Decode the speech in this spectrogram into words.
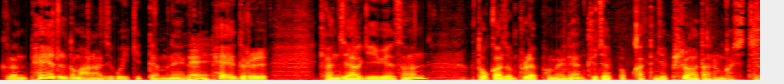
그런 폐해들도 많아지고 있기 때문에 그런 네. 폐해들을 견제하기 위해서는 독과점 플랫폼에 대한 규제법 같은 게 필요하다는 것이죠.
